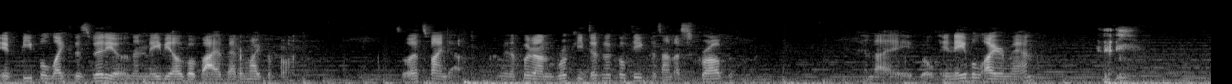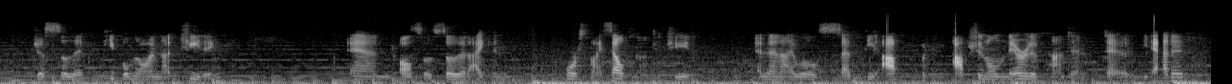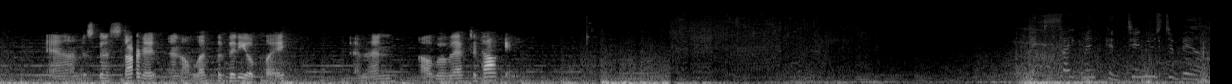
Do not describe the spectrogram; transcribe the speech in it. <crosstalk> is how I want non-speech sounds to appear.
if people like this video, then maybe I'll go buy a better microphone. So let's find out. I'm to put it on rookie difficulty because I'm a scrub. And I will enable Iron Man. <coughs> just so that people know I'm not cheating. And also so that I can force myself not to cheat. And then I will set the op optional narrative content to be added. And I'm just going to start it and I'll let the video play. And then I'll go back to talking. Excitement continues to build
